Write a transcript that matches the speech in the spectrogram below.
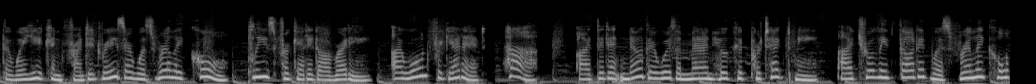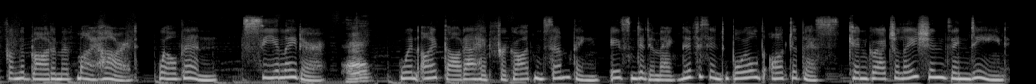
The way you confronted Razor was really cool. Please forget it already. I won't forget it. Huh. I didn't know there was a man who could protect me. I truly thought it was really cool from the bottom of my heart. Well then, see you later. Huh? When I thought I had forgotten something, isn't it a magnificent boiled octopus? Congratulations indeed.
